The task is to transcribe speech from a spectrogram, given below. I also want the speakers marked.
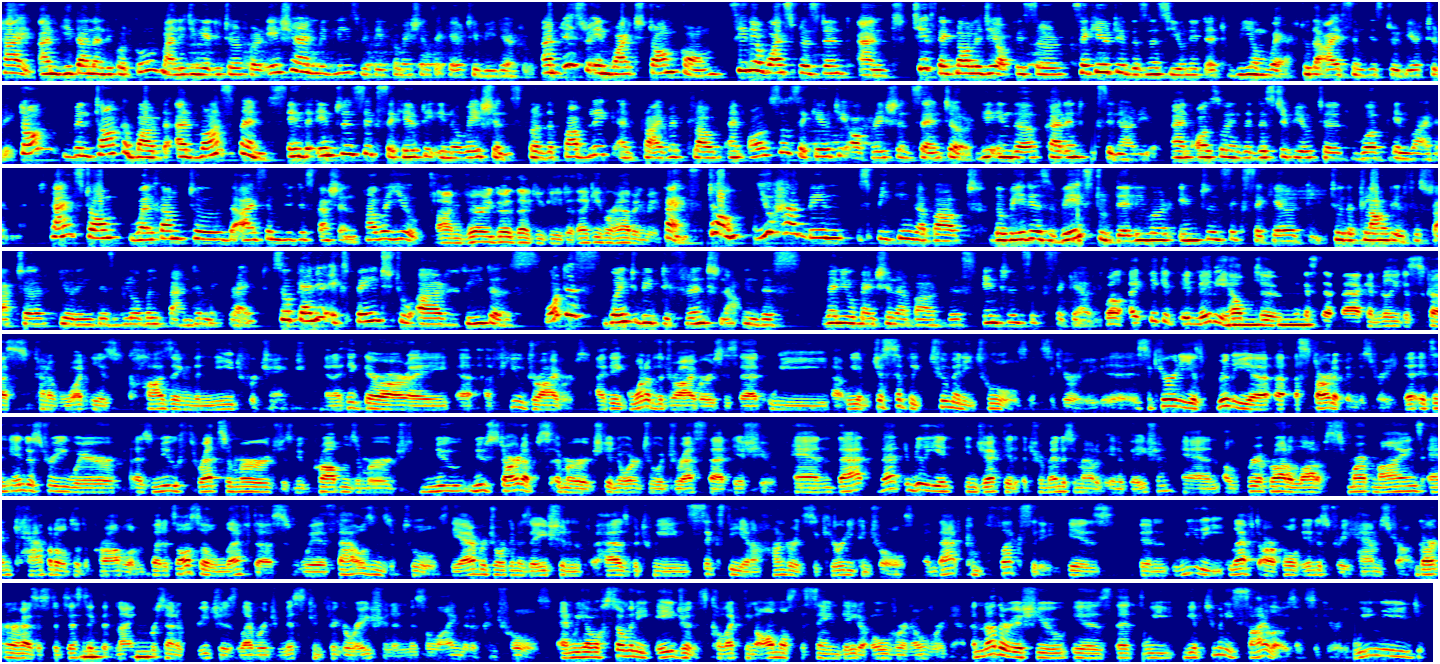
Speaker 1: Hi, I'm Geeta Nandikotkur, Managing Editor for Asia and Middle East with Information Security Media Group. I'm pleased to invite Tom Corn, Senior Vice President and Chief Technology Officer, Security Business Unit at VMware, to the ISMG studio today. Tom will talk about the advancements in the intrinsic security innovations for the public and private cloud and also Security Operations Center in the current scenario and also in the distributed work environment. Thanks, Tom. Welcome to the ISMG discussion. How are you?
Speaker 2: I'm very good. Thank you, Geeta. Thank you for having me.
Speaker 1: Thanks. Tom, you have been speaking about the various ways to deliver intrinsic security to the cloud infrastructure during this global pandemic, right? So, can you explain to our readers what is going to be different now in this when you mention about this intrinsic security?
Speaker 2: Well, I think it, it maybe help to take a mm-hmm. step back and really discuss kind of what is causing the need for change. And I think there are a, a, few drivers. I think one of the drivers is that we uh, we have just simply too many tools in security. Uh, security is really a, a, startup industry. It's an industry where, as new threats emerged, as new problems emerged, new new startups emerged in order to address that issue. And that that really injected a tremendous amount of innovation and brought a lot of smart minds and capital to the problem. But it's also left us with thousands of tools controls. The average organization has between 60 and 100 security controls, and that complexity is been really left our whole industry hamstrung. Gartner has a statistic that mm-hmm. 90% of breaches leverage misconfiguration and misalignment of controls. And we have so many agents collecting almost the same data over and over again. Another issue is that we, we have too many silos in security. We need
